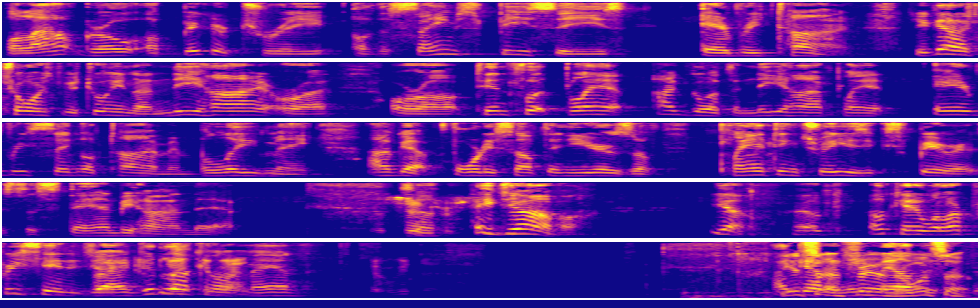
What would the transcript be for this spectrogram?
will outgrow a bigger tree of the same species every time. You got a choice between a knee high or a or a ten foot plant. I'd go with the knee high plant every single time. And believe me, I've got forty something years of planting trees experience to stand behind that. That's so, hey Java, yeah, okay, okay. Well, I appreciate it, John. Good luck on it, man. I yes, sir, Phil. What's up?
